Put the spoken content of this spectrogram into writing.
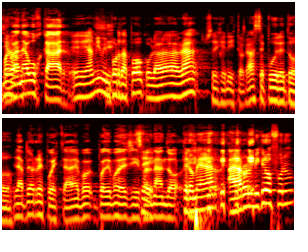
Te van a buscar. eh, a mí me Sí. importa poco, bla, bla, bla, bla. Yo dije, listo, acá se pudre todo. La peor respuesta, eh, po- podemos decir, Sí, Fernando. Pero me agar- agarró el micrófono.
